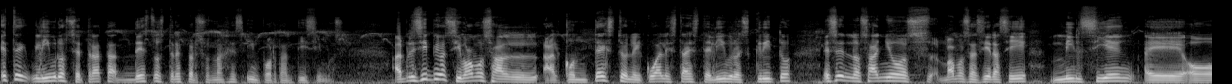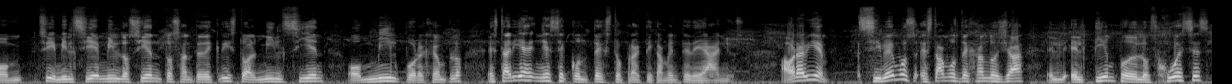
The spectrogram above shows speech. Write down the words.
Este libro se trata de estos tres personajes importantísimos. Al principio, si vamos al, contexto en el cual está este libro escrito, es en los años, vamos a decir así, 1100 eh, o sí, 1100, 1200 antes de Cristo al 1100 o 1000, por ejemplo, estaría en ese contexto prácticamente de años. Ahora bien, si vemos, estamos dejando ya el, el tiempo de los jueces,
